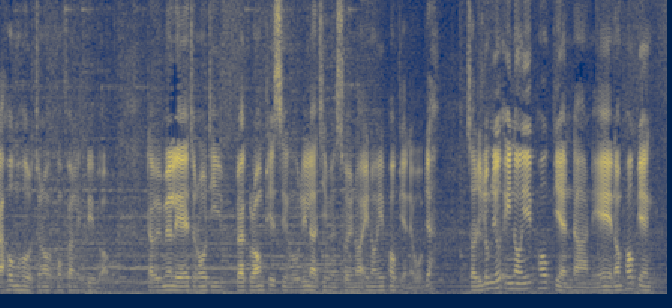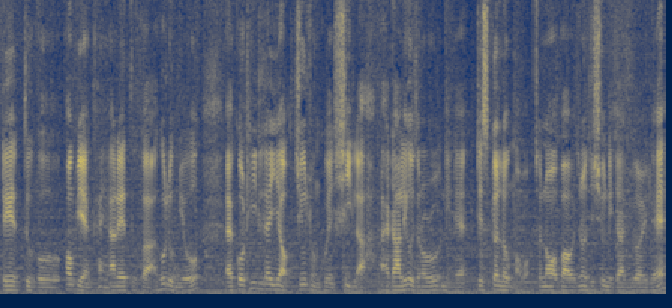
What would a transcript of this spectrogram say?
ဒါဟုတ်မဟုတ်ကျွန်တော် confirm လေးပေးပါပေါ့ဒါပေမဲ့လည်းကျွန်တော်ဒီ background ဖြစ်စဉ်ကိုလေ့လာကြည့်မယ်ဆိုရင်တော့အိမ်တော်ရေးဖောက်ပြန်တယ်ပေါ့ဗျာဆိုတော့ဒီလိုမျိုးအိမ်တော်ရေးဖောက်ပြန်တာနဲ့တော့ဖောက်ပြန် တဲ့သူကိုဖောက်ပြန်ခံရတဲ့သူကအခုလိုမျိုးအဲကိုထိလက်ရောက်ကျူးလွန်ခွင့်ရှိလားအဲဒါလေးကိုကျွန်တော်တို့အနေနဲ့ discuss လုပ်မှာပေါ့ကျွန်တော်အပါကျွန်တော်ကြည့်ရှုနေကြ viewer တွေလည်း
